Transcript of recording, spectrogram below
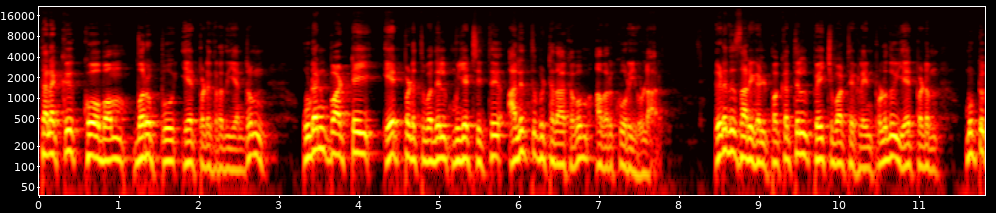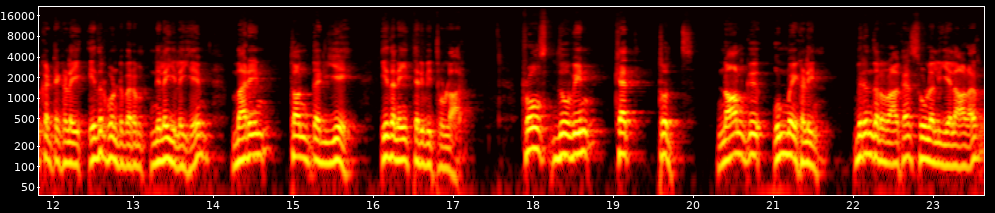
தனக்கு கோபம் வெறுப்பு ஏற்படுகிறது என்றும் உடன்பாட்டை ஏற்படுத்துவதில் முயற்சித்து அழுத்துவிட்டதாகவும் அவர் கூறியுள்ளார். இடதுசாரிகள் பக்கத்தில் பேச்சுவார்த்தைகளின் பொழுது ஏற்படும் முட்டுக்கட்டைகளை எதிர்கொண்டு வரும் நிலையிலேயே மரின் தொந்தலியே இதனை தெரிவித்துள்ளார். ஃப்ரோன்ஸ் தூவின் கெத் ட்ருத்ஸ் நான்கு உண்மைகளின் விருந்தினராக சூழலியலாளர்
